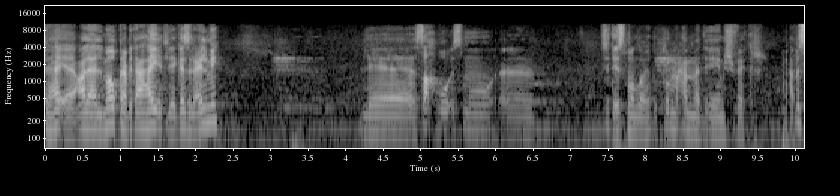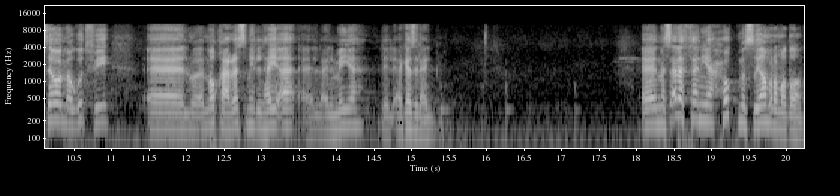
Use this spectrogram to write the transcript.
في على الموقع بتاع هيئة الإعجاز العلمي. لصاحبه اسمه نسيت اسمه والله دكتور محمد إيه مش فاكر. بس هو موجود في الموقع الرسمي للهيئة العلمية للإعجاز العلمي. المسألة الثانية حكم صيام رمضان.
